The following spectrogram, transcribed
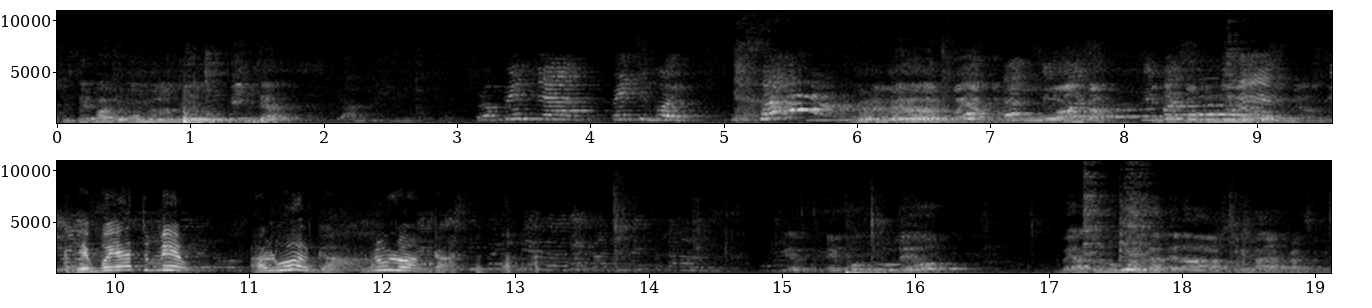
Și să-i facem o melodie lui Pintea. Lupințe pe cigoi. Pintea, băiatul lui Anca, e nepotul lui Leo. E băiatul meu, al lui Olga, nu lui Olga. E nepotul lui Leo, băiatul lui Olga de la Strihania Fraților.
